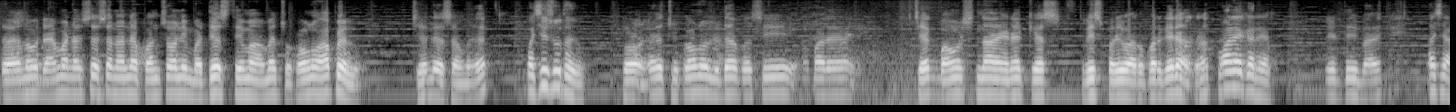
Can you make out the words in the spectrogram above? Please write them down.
તો એનું ડાયમંડ એસોસિએશન અને પંચોની મધ્યસ્થીમાં અમે ચૂકવણું આપેલું જે તે સમયે. પછી શું થયું? તો એ ચૂકવણું લીધા પછી અમારે ચેક બાઉન્સના એણે કેસ ત્રીસ પરિવાર ઉપર કર્યા હતા. કોને કર્યા? કીર્તિભાઈ અચ્છા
